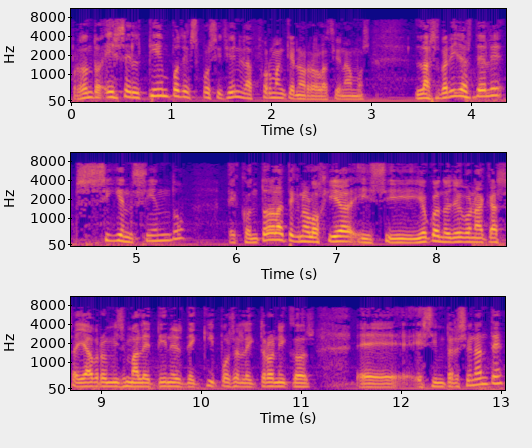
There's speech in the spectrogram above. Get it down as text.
Por lo tanto, es el tiempo de exposición y la forma en que nos relacionamos. Las varillas de L siguen siendo eh, con toda la tecnología y si yo cuando llego a una casa y abro mis maletines de equipos electrónicos eh, es impresionante,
